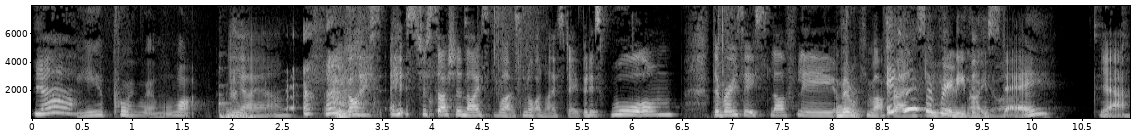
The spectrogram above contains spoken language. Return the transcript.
yeah. You're pouring a bit more wine. Yeah, yeah. You guys, it's just such a nice. Well, it's not a nice day, but it's warm. The rose's lovely. I'm talking about friends. It is a I'm really nice day. Yeah,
